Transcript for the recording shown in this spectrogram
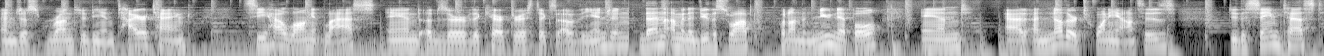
and just run through the entire tank see how long it lasts, and observe the characteristics of the engine. Then I'm gonna do the swap, put on the new nipple, and add another 20 ounces do the same test,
